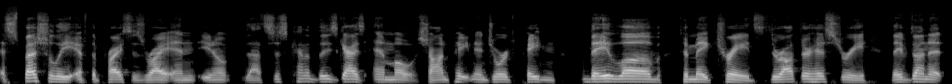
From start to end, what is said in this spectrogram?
especially if the price is right. And, you know, that's just kind of these guys' MO. Sean Payton and George Paton, they love to make trades throughout their history. They've done it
